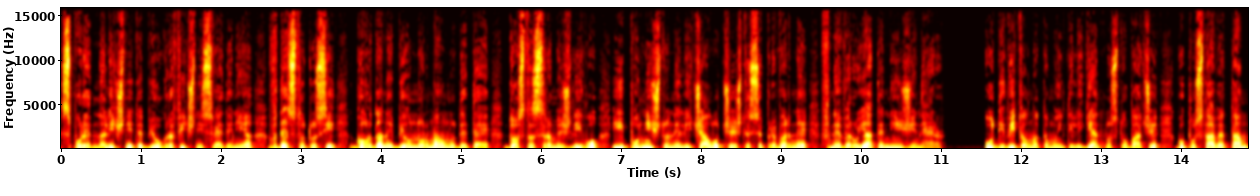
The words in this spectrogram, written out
Според наличните биографични сведения, в детството си Гордън е бил нормално дете, доста срамежливо и по нищо не личало, че ще се превърне в невероятен инженер. Удивителната му интелигентност обаче го поставя там,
